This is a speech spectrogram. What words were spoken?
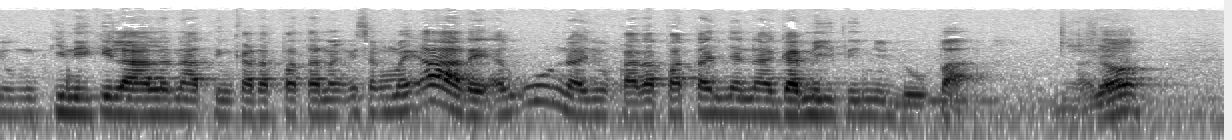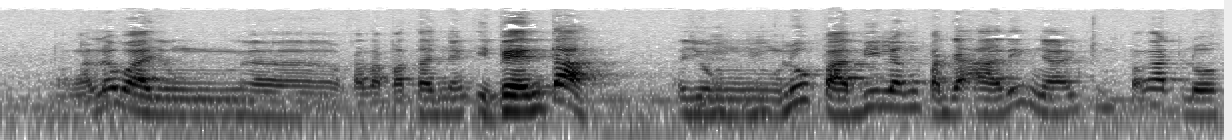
yung kinikilala nating karapatan ng isang may-ari. Ang una, yung karapatan niya na gamitin yung lupa. Yes, ano? Pangalawa, yung ah, karapatan niyang ibenta yung lupa bilang pag-aari niya. At Yung pangatlo,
